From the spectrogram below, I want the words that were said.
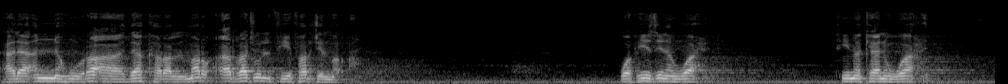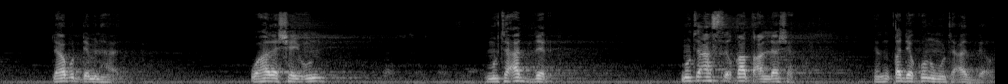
على أنه رأى ذكر المرأة الرجل في فرج المرأة وفي زنا واحد في مكان واحد. لا بد من هذا. وهذا شيء متعذر متعسر قطعا لا شك لكن قد يكون متعذرا.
